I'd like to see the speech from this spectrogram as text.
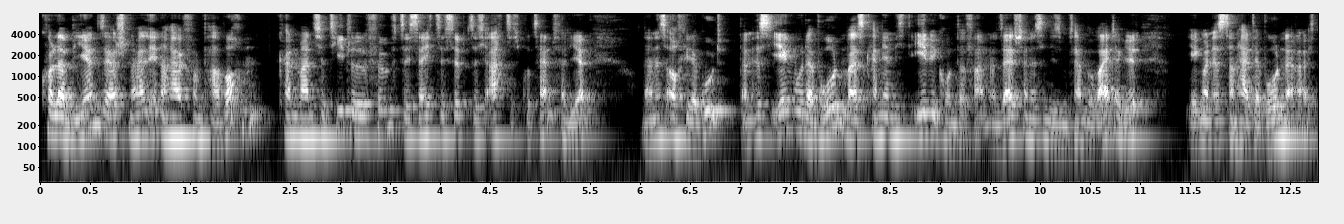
kollabieren sehr schnell innerhalb von ein paar Wochen, können manche Titel 50, 60, 70, 80 Prozent verlieren und dann ist auch wieder gut. Dann ist irgendwo der Boden, weil es kann ja nicht ewig runterfallen und selbst wenn es in diesem Tempo weitergeht, irgendwann ist dann halt der Boden erreicht.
